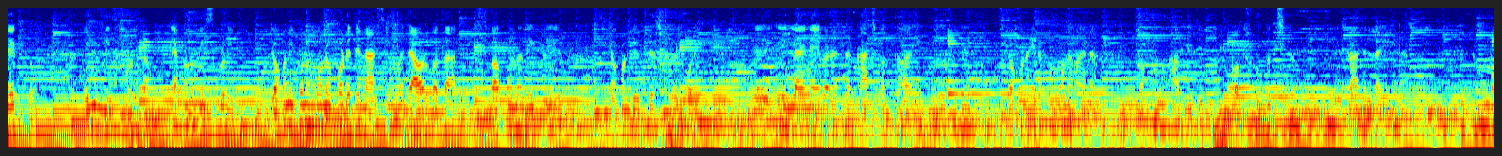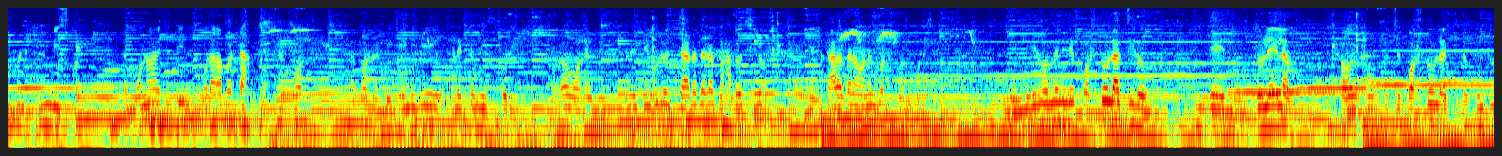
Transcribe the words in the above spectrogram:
দেখতো আমি মিস করতাম এখনও মিস করি। যখনই কোনো মনে পড়ে যে নার্সিংহোমে যাওয়ার কথা বা কোনো দিক দিয়ে যখন ডিপ্রেসড হয়ে পড়ি, যে, এই লাইনে এবার একটা কাজ করতে হয় নিজে থেকে যখন এরকম মনে হয় না, তখন ভাবি যে, কত সুন্দর ছিল। কাজের লাইফটা তখন ওখানে মিস করি। মনে হয় যদি ওরা আবার ডাক্তার পর তারপর নিজে নিজে অনেকটা মিস করি ওরাও অনেক মানে যেগুলো যারা যারা ভালো ছিল তারা তারা অনেকবার ফোন করেছিল। নিজের মধ্যে নিজে কষ্টও লাগছিল যে চলে এলাম। সবাই ফোন করছে কষ্টও লাগছিল কিন্তু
